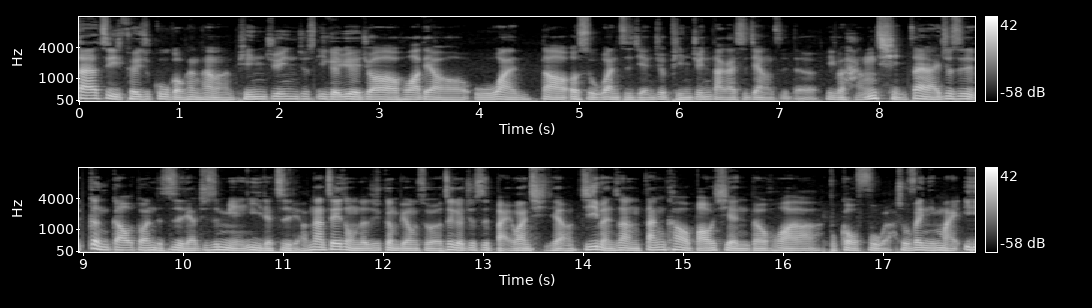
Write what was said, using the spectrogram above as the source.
大家自己可以去 Google 看看嘛，平均就是一个月就要花掉五万到二十五万之间，就平均大概是这样子的一个行情。再来就是更高端的治疗，就是免疫的治疗，那这种的就更不用说了，这个就是百万起跳，基本上单靠保险险的话不够付了，除非你买一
